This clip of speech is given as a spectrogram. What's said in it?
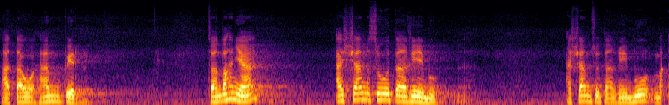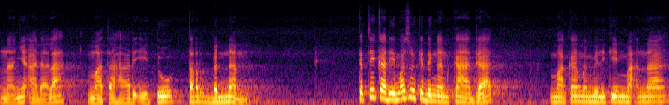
atau hampir. Contohnya asyamsu taghibu. Nah, asyamsu taghibu maknanya adalah matahari itu terbenam. Ketika dimasuki dengan kadat maka memiliki makna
